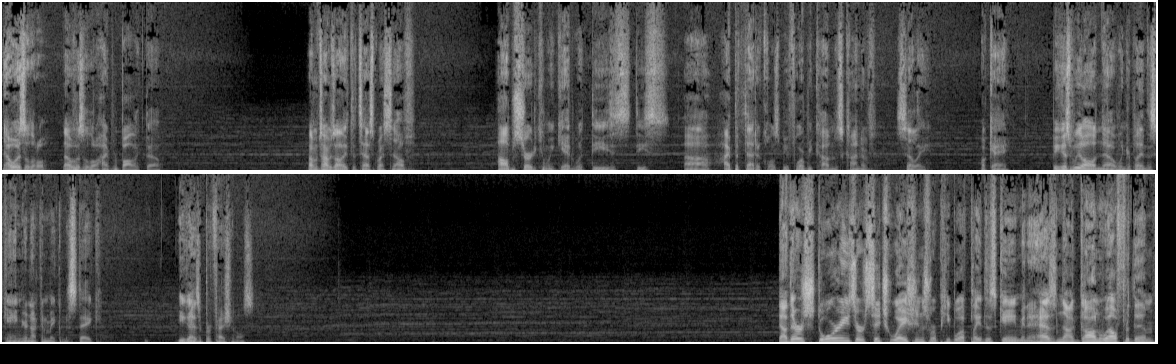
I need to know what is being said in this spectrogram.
That was a little that was a little hyperbolic though. Sometimes I like to test myself. How absurd can we get with these these uh, hypotheticals before it becomes kind of silly? Okay, because we all know when you're playing this game, you're not going to make a mistake. You guys are professionals. Now, there are stories or situations where people have played this game and it has not gone well for them.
